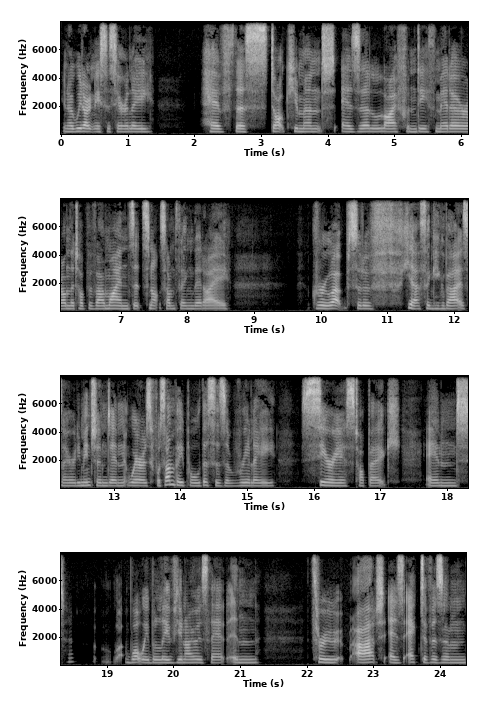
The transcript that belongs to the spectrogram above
you know, we don't necessarily have this document as a life and death matter on the top of our minds. It's not something that I grew up sort of yeah thinking about as I already mentioned and whereas for some people this is a really serious topic and what we believe, you know, is that in through art as activism,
